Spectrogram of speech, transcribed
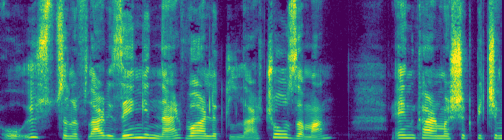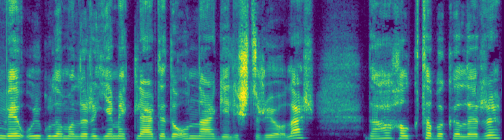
O üst sınıflar ve zenginler, varlıklılar çoğu zaman en karmaşık biçim ve uygulamaları yemeklerde de onlar geliştiriyorlar. Daha halk tabakaları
